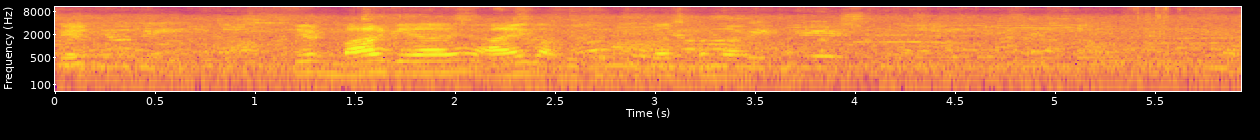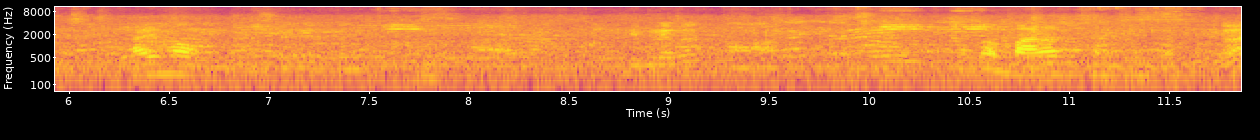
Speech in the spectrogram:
पेट बाहर गया है आएगा अभी दस पंद्रह मिनट में। आई मॉम बारह सौ समथिंग का।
